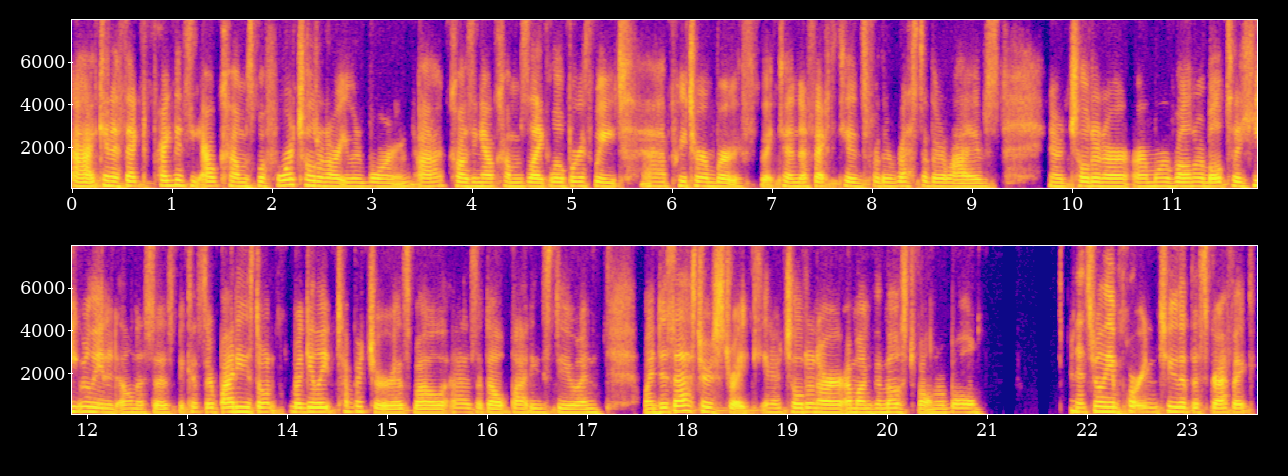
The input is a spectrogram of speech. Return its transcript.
uh, can affect pregnancy outcomes before children are even born, uh, causing outcomes like low birth weight, uh, preterm birth that can affect kids for the rest of their lives you know children are, are more vulnerable to heat related illnesses because their bodies don't regulate temperature as well as adult bodies do and when disasters strike you know children are among the most vulnerable and it's really important too that this graphic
